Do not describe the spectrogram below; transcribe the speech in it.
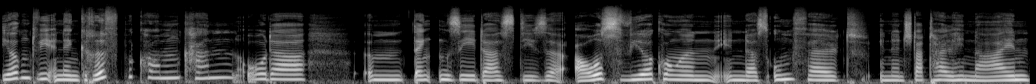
irgendwie in den Griff bekommen kann? Oder ähm, denken Sie, dass diese Auswirkungen in das Umfeld, in den Stadtteil hinein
